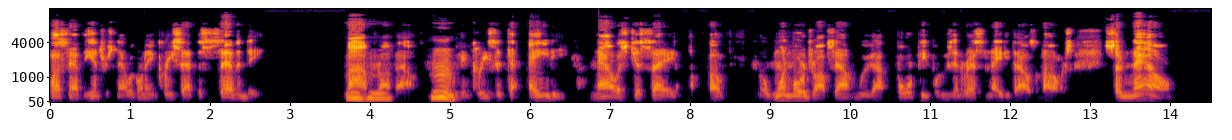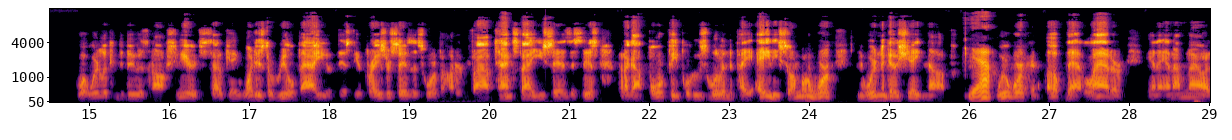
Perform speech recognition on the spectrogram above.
plus have the interest. Now we're going to increase that to 70. 5 mm-hmm. drop out. Mm. We increase it to 80. Now let's just say uh, one more drops out and we got four people who's interested in $80,000. So now what we're looking to do as an auctioneer is say, okay, what is the real value of this? The appraiser says it's worth 105. Tax value says it's this, but I got four people who's willing to pay 80. So I'm going to work and we're negotiating up. Yeah. We're working up that ladder and, and I'm now at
